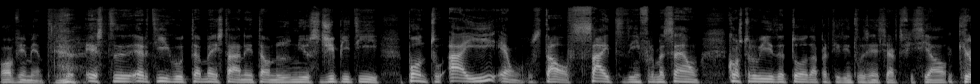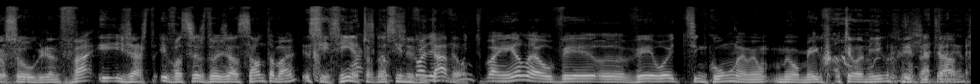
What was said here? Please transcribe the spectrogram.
obviamente. Este artigo também está então no newsgpt.ai, é um tal site de informação construída toda a partir de inteligência artificial. Que eu sou o grande fã e, já, e vocês dois já são também. Sim, sim, que tornou-se escolhe inevitável. Muito bem, ele é o v, uh, V851, é meu, meu amigo. O teu amigo, exatamente.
